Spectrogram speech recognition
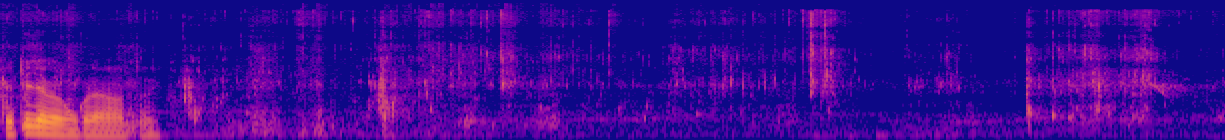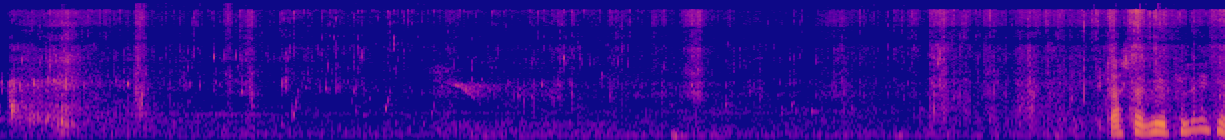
কেটে যাবে এরকম করে হয়তো গাছটা নিয়ে ফেলে দিছো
